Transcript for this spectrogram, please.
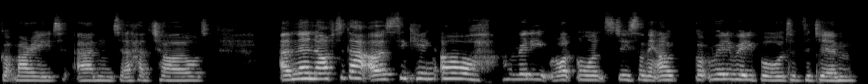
got married and uh, had a child. And then after that, I was thinking, oh, I really want, want to do something. I got really, really bored of the gym.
